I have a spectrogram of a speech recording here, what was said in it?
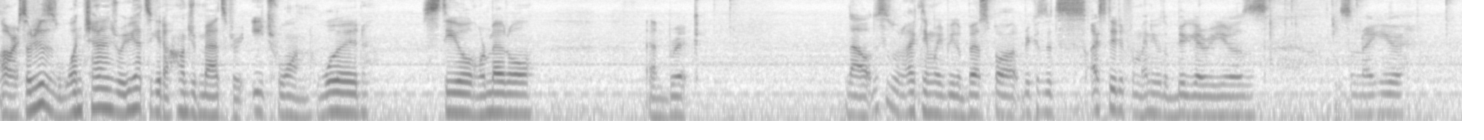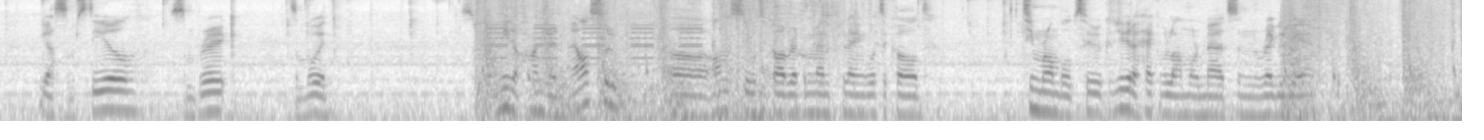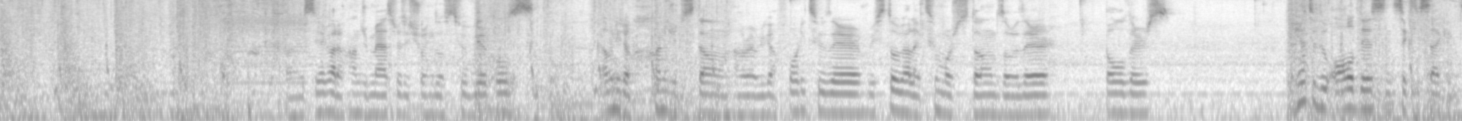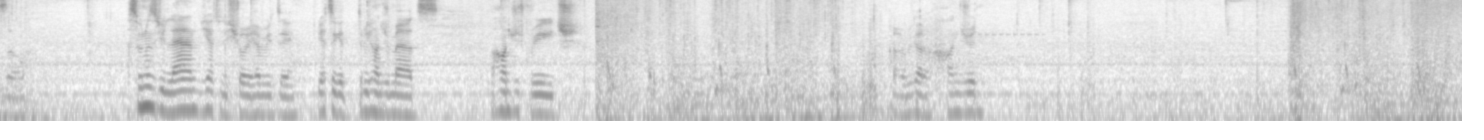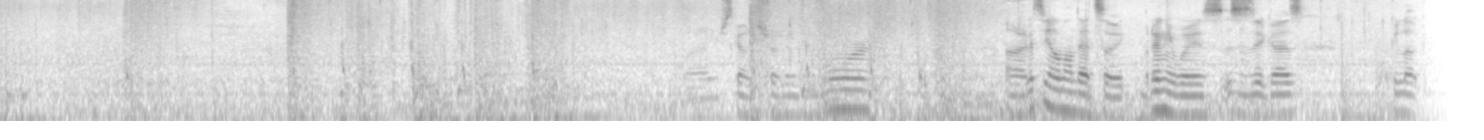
Alright, so this is one challenge where you have to get 100 mats for each one. Wood, steel, or metal, and brick. Now, this is what I think might be the best spot because it's isolated from any of the big areas. This one right here. You got some steel, some brick, some wood. So I need a hundred. I also, uh, honestly, what's it called? Recommend playing what's it called? Team Rumble too, because you get a heck of a lot more mats in the regular game. See, I got a hundred masters for destroying those two vehicles. Now we need a hundred stone. Alright, we got 42 there. We still got like two more stones over there. Boulders. You have to do all this in 60 seconds though. As soon as you land, you have to destroy everything. You have to get 300 mats. 100 for each. Alright, we got 100. Gotta little more. Alright, let's see how long that took. But anyways, this is it guys. Good luck.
